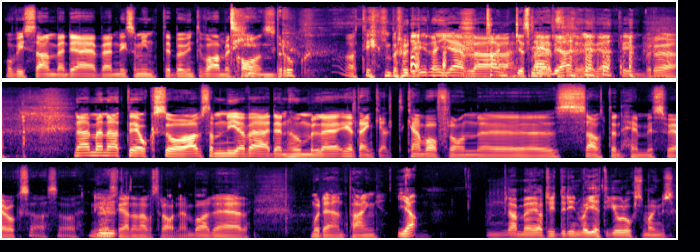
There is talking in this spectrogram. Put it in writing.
och vissa använder även, liksom inte, behöver inte vara amerikansk. Timbro. Ja, Timbro, det är den jävla... Tankesmedja. tankesmedjan, Timbro, ja. Nej, men att det också, som Nya Världen-humle helt enkelt, kan vara från uh, Southern Hemisphere också. Alltså Nya Mm. Zeeland, Australien. Bara det är modern pang. Ja. Mm, Ja, men jag tyckte din var jättegod också Magnus.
